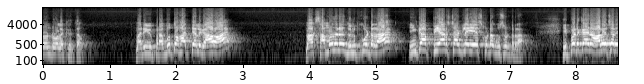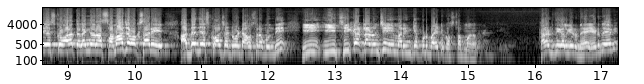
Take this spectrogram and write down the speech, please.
రెండు రోజుల క్రితం. మరి ఇవి ప్రభుత్వ హత్యలు కావా? మాకు సంబంధం లేదు దులుపుకుంటారా? ఇంకా పిఆర్ స్టంట్లే చేసుకుంటా కూర్చుంటారా? ఇప్పటికైనా ఆలోచన చేసుకోవాలా? తెలంగాణ సమాజం ఒకసారి అర్థం చేసుకోవాల్సినటువంటి అవసరం ఉంది. ఈ ఈ చీకట్ల నుంచి మరి ఇంకెప్పుడు బయటకు వస్తాం మనం? కరెంట్ తీగలిగి ఉన్నాయా? ఏడున్నాయి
